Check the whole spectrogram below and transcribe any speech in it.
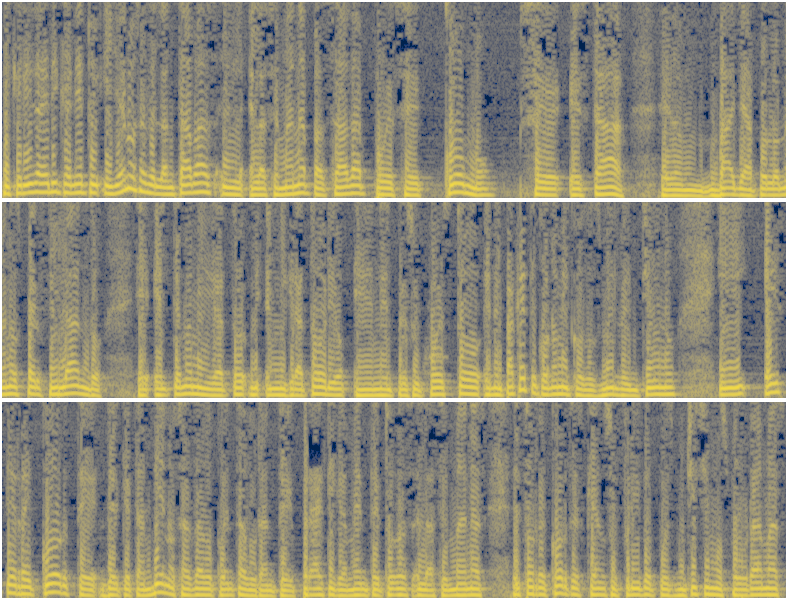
Mi querida Erika Nieto, y ya nos adelantabas la semana pasada, pues, eh, cómo se está, em, vaya, por lo menos perfilando eh, el tema migratorio en el presupuesto, en el paquete económico 2021 y este recorte del que también nos has dado cuenta durante prácticamente todas las semanas, estos recortes que han sufrido pues muchísimos programas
